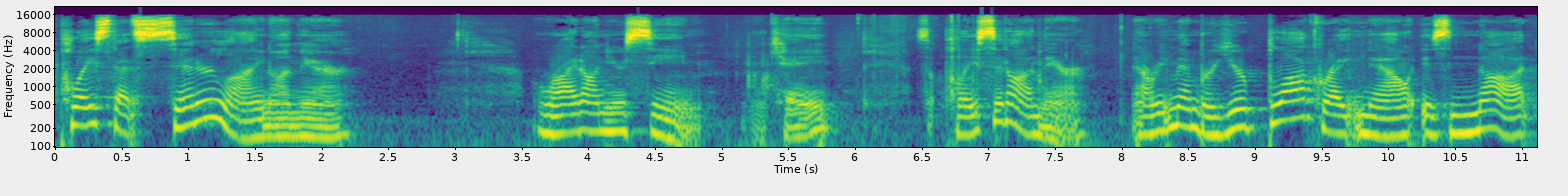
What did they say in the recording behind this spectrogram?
Place that center line on there, right on your seam, okay? So place it on there. Now remember, your block right now is not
